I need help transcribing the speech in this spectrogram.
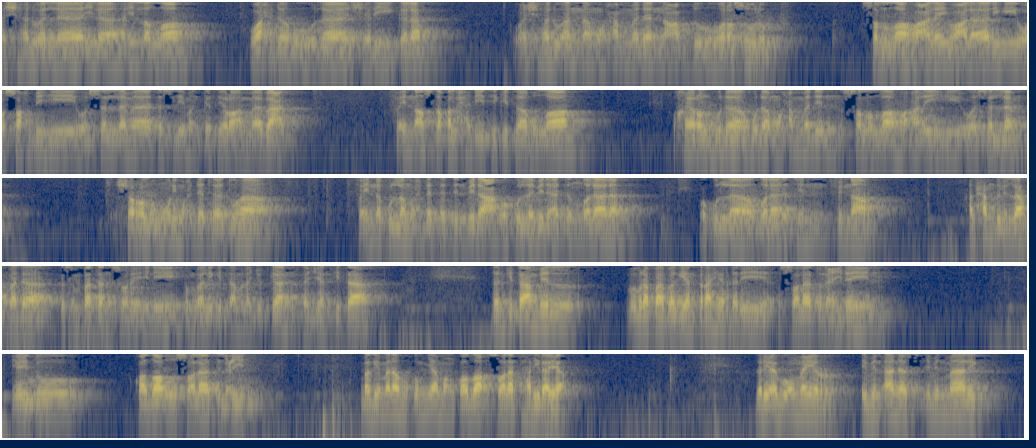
أشهد أن لا إله إلا الله وحده لا شريك له وأشهد أن محمدا عبده ورسوله صلى الله عليه وعلى آله وصحبه وسلم تسليما كثيرا. أما بعد فإن أصدق الحديث كتاب الله وخير الهدى هدى محمد صلى الله عليه وسلم. شر الأمور محدثاتها فإن كل محدثة بدعة وكل بدعة ضلالة وكل ضلالة في النار Alhamdulillah pada kesempatan sore ini kembali kita melanjutkan kajian kita dan kita ambil beberapa bagian terakhir dari salatul Idain yaitu qada'u salatul Id. Bagaimana hukumnya mengqadha salat hari raya? Dari Abu Umair ibn Anas ibn Malik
